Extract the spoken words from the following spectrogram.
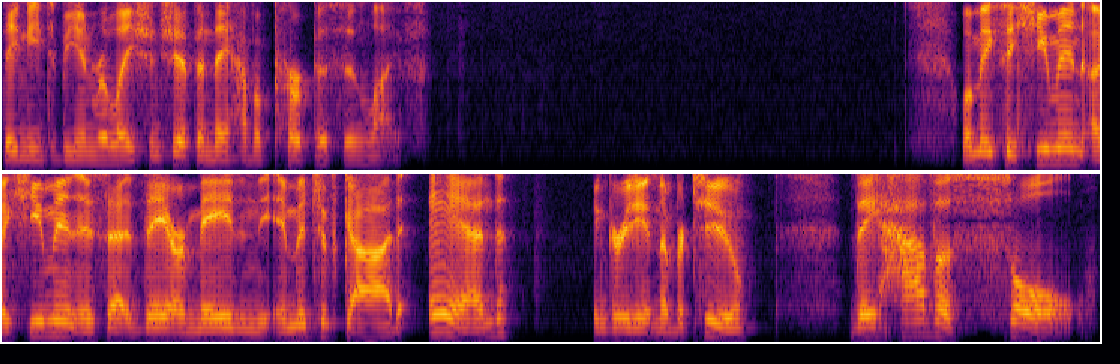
they need to be in relationship, and they have a purpose in life. What makes a human a human is that they are made in the image of God, and ingredient number two, they have a soul.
